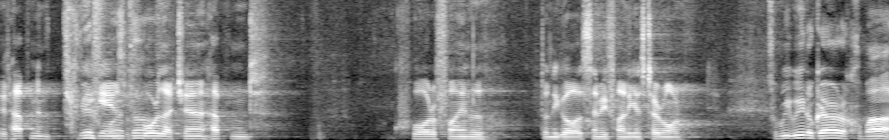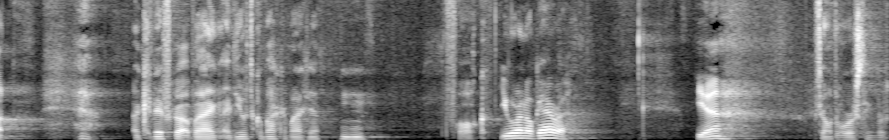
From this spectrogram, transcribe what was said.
It happened in three Cunniffe games before off. that, yeah. It happened quarter final, Donegal, semi final against Tyrone. So we, we had O'Gara come on, Yeah. and Cunniffe got a bang, and you had to come back and mark him. Mm. Fuck. You were on O'Gara. Yeah, It's not the worst thing, but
